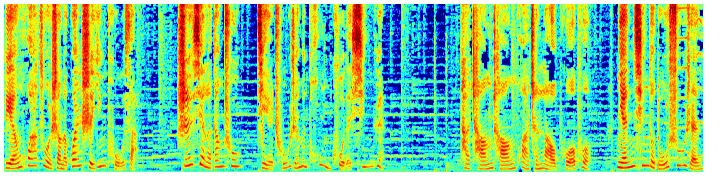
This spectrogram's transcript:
莲花座上的观世音菩萨，实现了当初解除人们痛苦的心愿。他常常化成老婆婆、年轻的读书人，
